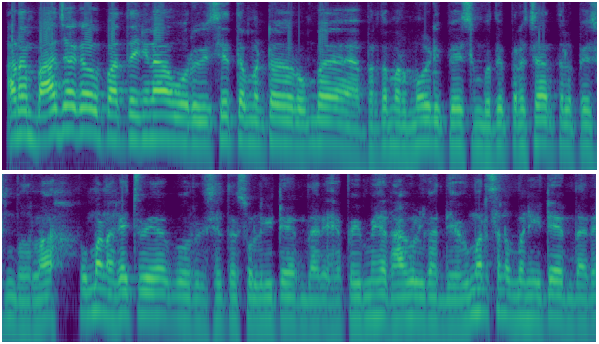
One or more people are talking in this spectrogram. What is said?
ஆனால் பாஜகவை பார்த்தீங்கன்னா ஒரு விஷயத்த மட்டும் ரொம்ப பிரதமர் மோடி பேசும்போது பிரச்சாரத்தில் பேசும்போதெல்லாம் ரொம்ப நகைச்சுவையாக ஒரு விஷயத்த சொல்லிக்கிட்டே இருந்தார். எப்பயுமே ராகுல் காந்தியை விமர்சனம் பண்ணிக்கிட்டே இருந்தார்.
